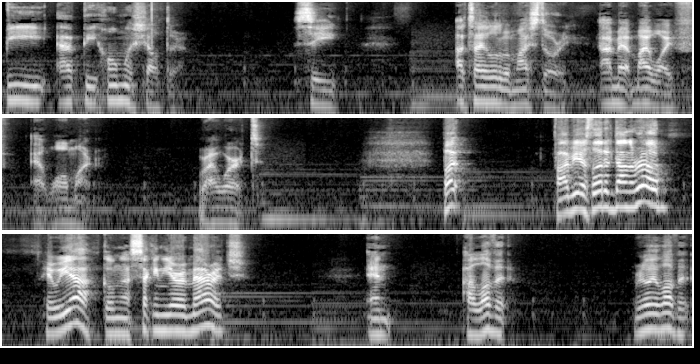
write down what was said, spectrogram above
be at the homeless shelter. See, I'll tell you a little bit my story. I met my wife at Walmart, where I worked. But five years later down the road, here we are, going on a second year of marriage. And I love it. Really love it.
